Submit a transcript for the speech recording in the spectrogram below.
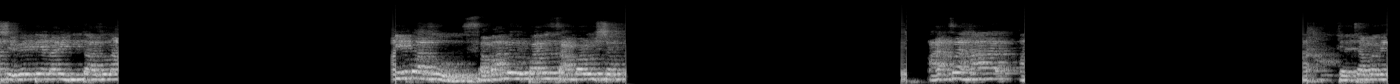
शेवट येणारी ही अजून ही बाजू समान रूपाने सांभाळू शकतो. आजचा हा त्याच्यामध्ये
